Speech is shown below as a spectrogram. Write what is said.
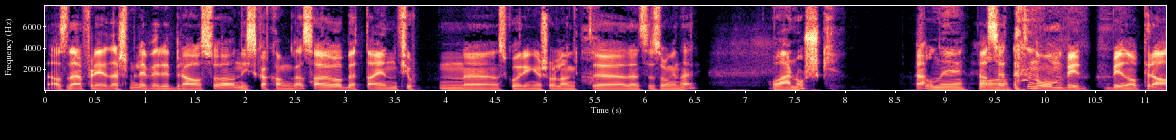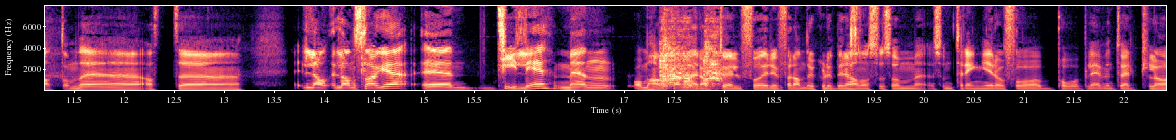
altså det er flere der som leverer bra også. Niska Kangas har jo bøtta inn 14 uh, skåringer så langt uh, denne sesongen her. Og er norsk. Ja. Sånn i, Jeg har sett noen begynne å prate om det, at lan- landslaget eh, tidlig, men om han kan være aktuell for, for andre klubber, han også, som, som trenger å få powerplay eventuelt til å,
